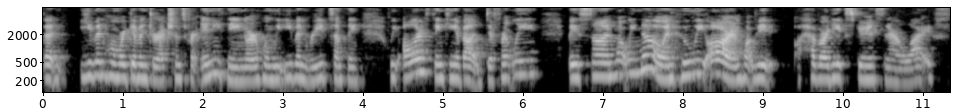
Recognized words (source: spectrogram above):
that even when we're given directions for anything or when we even read something, we all are thinking about it differently based on what we know and who we are and what we have already experienced in our life.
